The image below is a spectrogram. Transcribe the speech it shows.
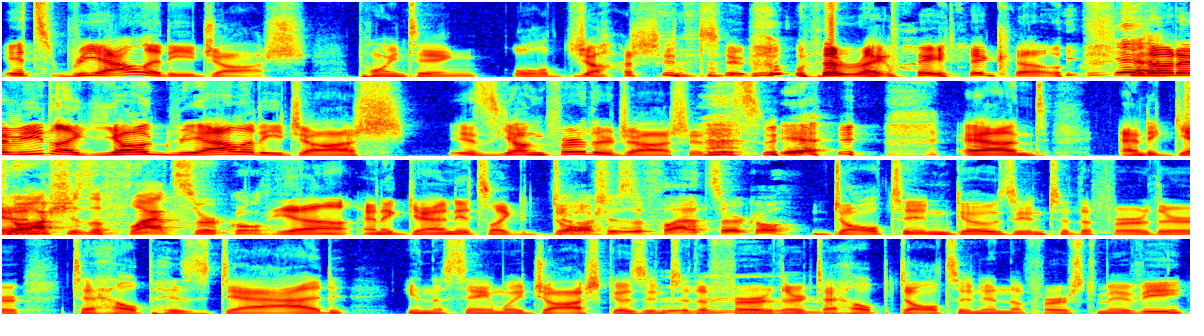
it's reality Josh pointing old Josh into the right way to go. You know what I mean? Like young reality Josh is young further Josh in this movie. Yeah. and and again Josh is a flat circle. Yeah, and again it's like Dal- Josh is a flat circle. Dalton goes into the further to help his dad in the same way Josh goes into the further Mm. to help Dalton in the first movie.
